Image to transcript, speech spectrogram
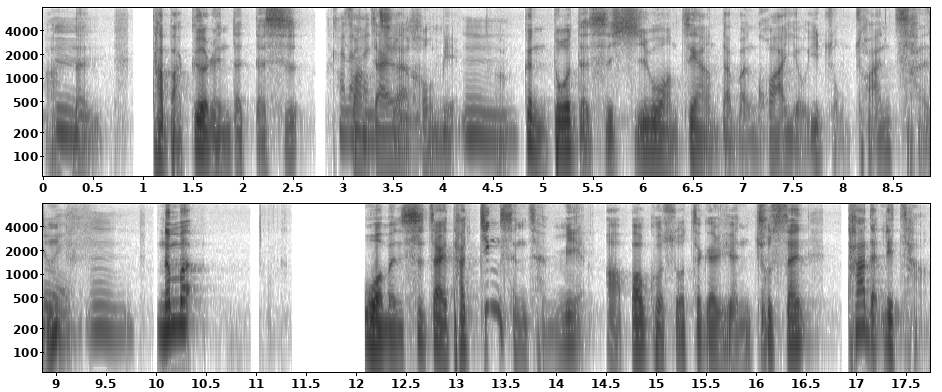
啊，那。他把个人的得失放在了后面，嗯，更多的是希望这样的文化有一种传承，嗯。那么，我们是在他精神层面啊，包括说这个人出生，他的立场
